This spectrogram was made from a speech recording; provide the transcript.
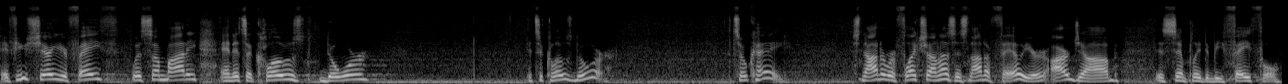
If you share your faith with somebody and it's a closed door, it's a closed door. It's okay. It's not a reflection on us, it's not a failure. Our job is simply to be faithful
